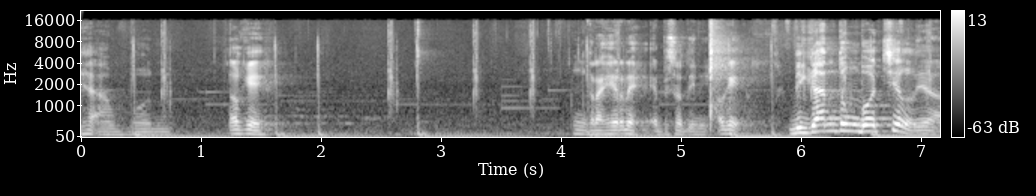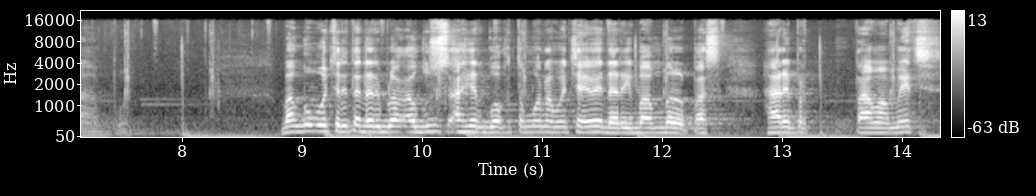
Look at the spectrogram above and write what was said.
ya ampun. Oke. Terakhir deh episode ini. Oke. Digantung bocil. Ya ampun Bang gue mau cerita dari bulan Agustus akhir gue ketemu sama cewek dari Bumble. Pas hari pertama match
